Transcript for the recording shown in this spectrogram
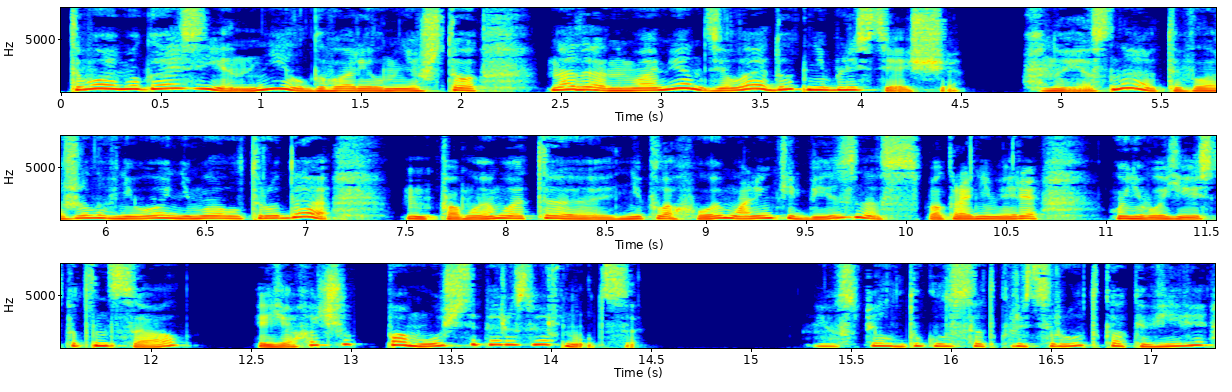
«Твой магазин. Нил говорил мне, что на данный момент дела идут не блестяще. Но я знаю, ты вложила в него немало труда. По-моему, это неплохой маленький бизнес. По крайней мере, у него есть потенциал я хочу помочь тебе развернуться». Не успел Дуглас открыть рот, как Виви,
